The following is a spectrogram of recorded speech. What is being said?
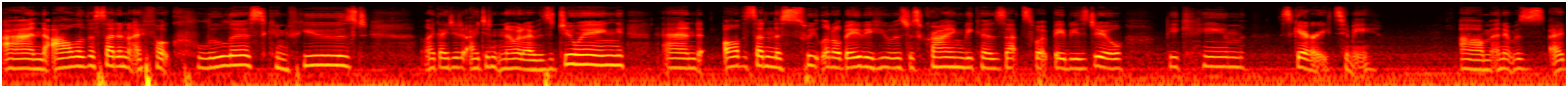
And all of a sudden I felt clueless, confused, like I did I didn't know what I was doing. And all of a sudden this sweet little baby who was just crying because that's what babies do became scary to me. Um, and it was I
